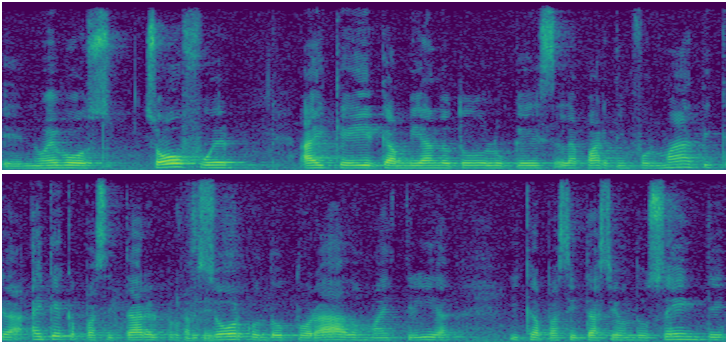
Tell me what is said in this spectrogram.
eh, nuevos software, hay que ir cambiando todo lo que es la parte informática, hay que capacitar al profesor con doctorados, maestría y capacitación docente.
